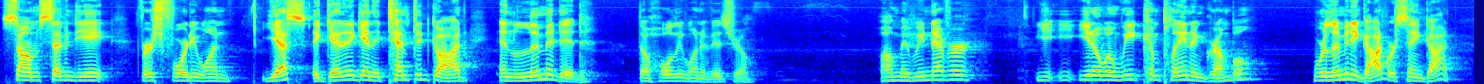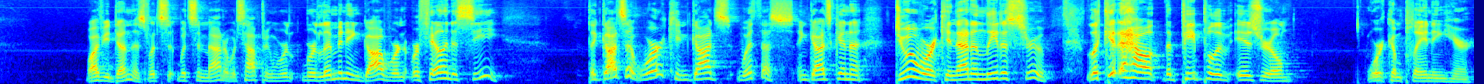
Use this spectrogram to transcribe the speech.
Psalm 78, verse 41. Yes, again and again, they tempted God and limited the Holy One of Israel. Oh, may we never, you, you know, when we complain and grumble, we're limiting God. We're saying, God, why have you done this? What's, what's the matter? What's happening? We're, we're limiting God. We're, we're failing to see that God's at work and God's with us and God's going to do a work in that and lead us through. Look at how the people of Israel were complaining here.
